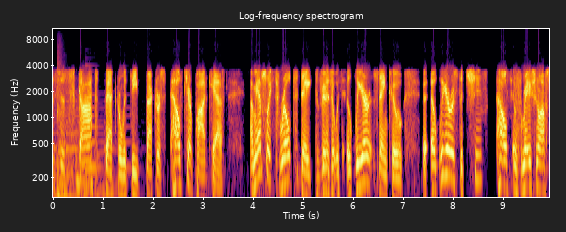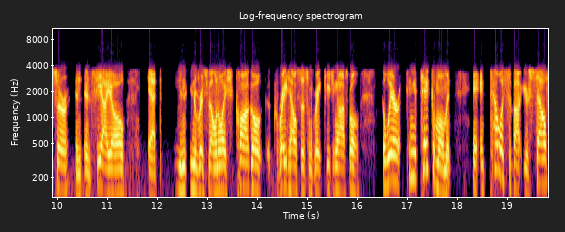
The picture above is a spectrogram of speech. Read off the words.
This is Scott Becker with the Becker's Healthcare Podcast. I'm absolutely thrilled today to visit with Ilir Zenku. Ilir is the Chief Health Information Officer and, and CIO at University of Illinois Chicago, great health system, great teaching hospital. Ilir, can you take a moment and, and tell us about yourself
